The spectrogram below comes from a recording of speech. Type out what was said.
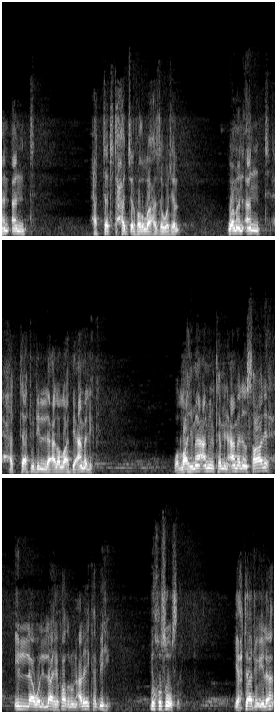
من أنت حتى تتحجر فضل الله عز وجل ومن أنت حتى تدل على الله بعملك. والله ما عملت من عمل صالح إلا ولله فضل عليك به بخصوصه. يحتاج إلى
